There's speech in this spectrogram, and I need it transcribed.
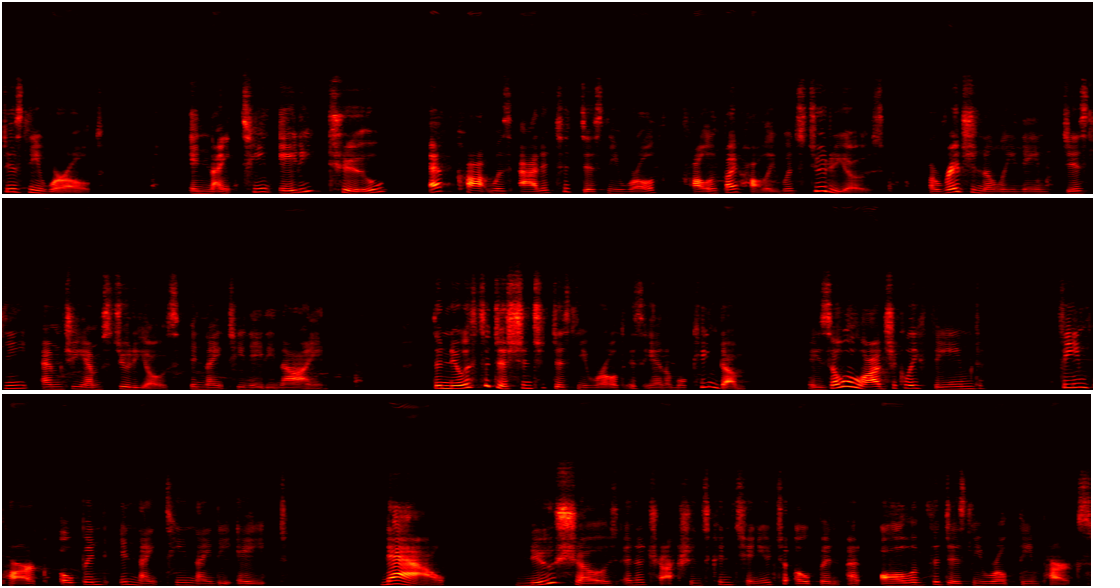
Disney World. In 1982, Epcot was added to Disney World, followed by Hollywood Studios, originally named Disney MGM Studios in 1989. The newest addition to Disney World is Animal Kingdom, a zoologically themed theme park opened in 1998. Now, new shows and attractions continue to open at all of the Disney World theme parks.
